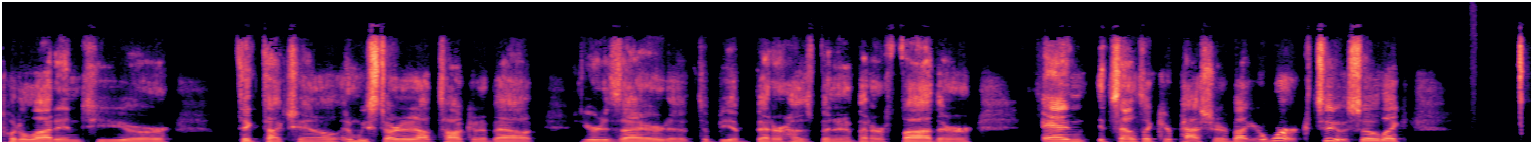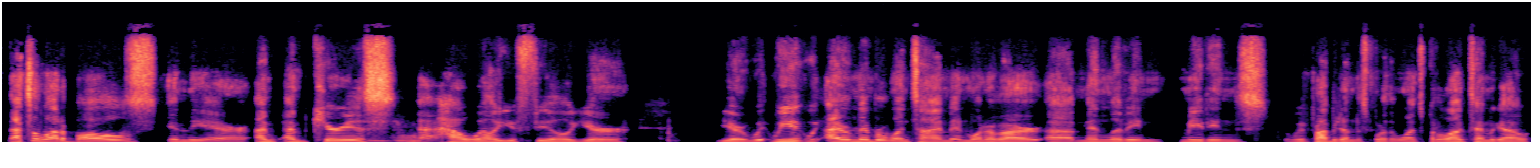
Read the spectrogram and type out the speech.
put a lot into your TikTok channel. And we started out talking about your desire to to be a better husband and a better father, and it sounds like you're passionate about your work too. So, like, that's a lot of balls in the air. I'm I'm curious Mhm. uh, how well you feel you're you're we, we, we I remember one time in one of our uh, men living meetings, we've probably done this more than once, but a long time ago,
